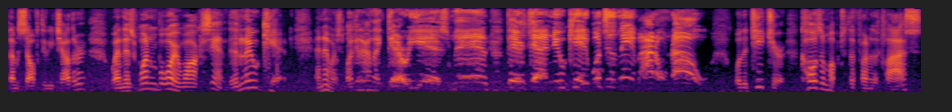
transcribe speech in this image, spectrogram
themselves to each other when this one boy walks in, the new kid. And everyone's looking at him like, there he is, man. There's that new kid. What's his name? I don't know. Well, the teacher calls him up to the front of the class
